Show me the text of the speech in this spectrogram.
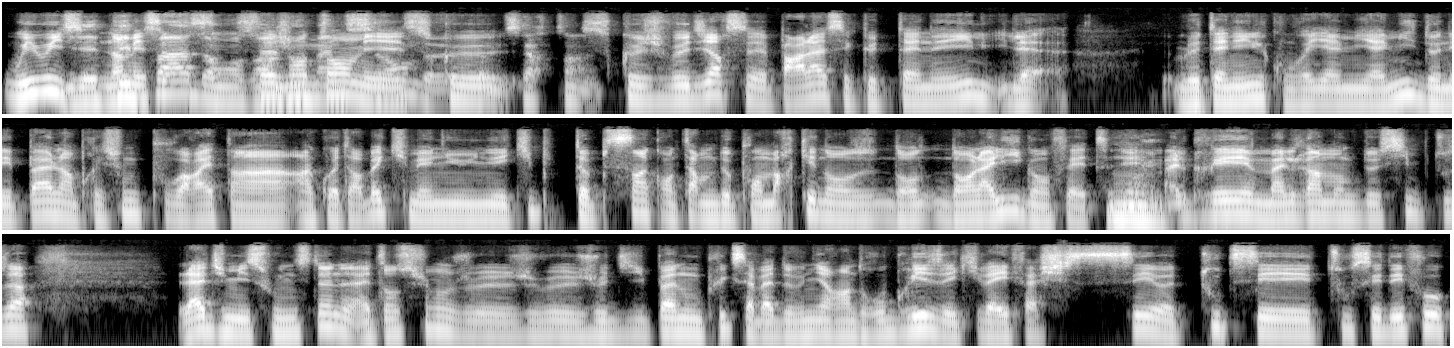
Oui, oui, il non, mais pas ça, dans ça j'entends, mais ce que, ce que je veux dire, c'est par là, c'est que Tannehill, il a le Tannehill qu'on voyait à Miami donnait pas l'impression de pouvoir être un, quarterback qui mène une équipe top 5 en termes de points marqués dans, dans, la ligue, en fait. Et malgré, malgré un manque de cible, tout ça. Là, Jimmy Winston, attention, je ne je, dis pas non plus que ça va devenir un Drew Brees et qu'il va effacer euh, toutes ses, tous ses défauts.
